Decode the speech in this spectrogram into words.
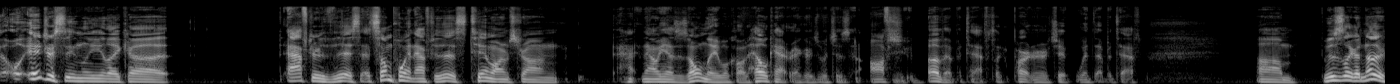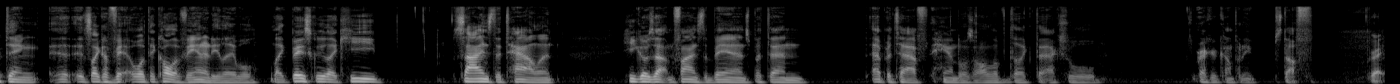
oh, interestingly, like uh, after this, at some point after this, Tim Armstrong now he has his own label called Hellcat Records, which is an offshoot of Epitaph. It's like a partnership with Epitaph. Um, this is like another thing. It's like a va- what they call a vanity label. Like basically, like he signs the talent, he goes out and finds the bands, but then Epitaph handles all of the, like the actual record company stuff right.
